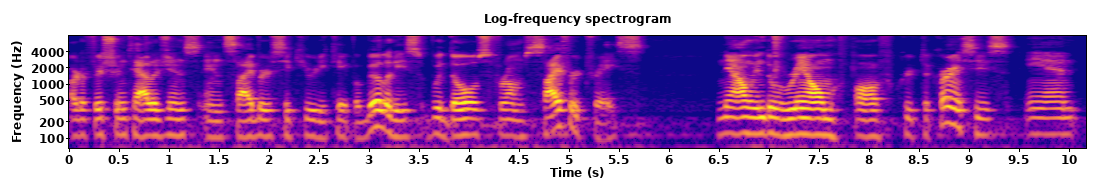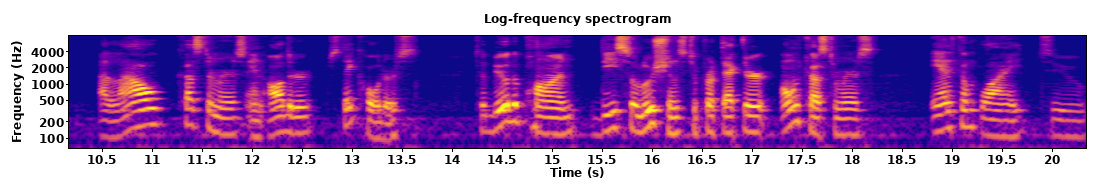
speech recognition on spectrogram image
artificial intelligence, and cybersecurity capabilities with those from CipherTrace, now in the realm of cryptocurrencies, and allow customers and other stakeholders to build upon these solutions to protect their own customers and comply to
